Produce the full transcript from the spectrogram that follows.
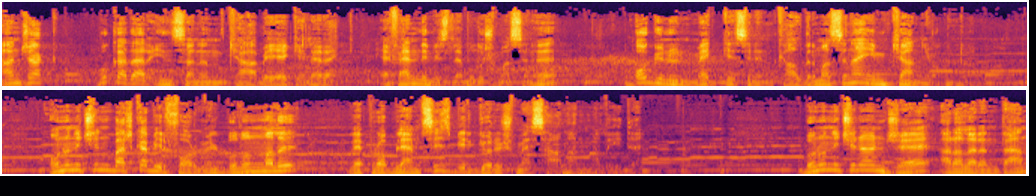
Ancak bu kadar insanın Kabe'ye gelerek Efendimizle buluşmasını o günün Mekke'sinin kaldırmasına imkan yoktu. Onun için başka bir formül bulunmalı ve problemsiz bir görüşme sağlanmalıydı. Bunun için önce aralarından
